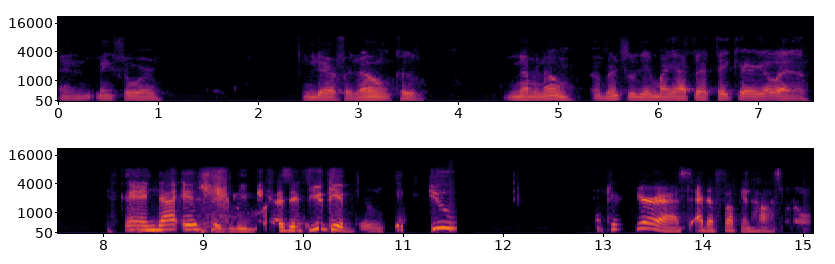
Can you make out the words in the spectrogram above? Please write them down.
and make sure you there for them because you never know. Eventually, they might have to take care of your ass. And that is be because if you get if you your ass at a fucking hospital,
